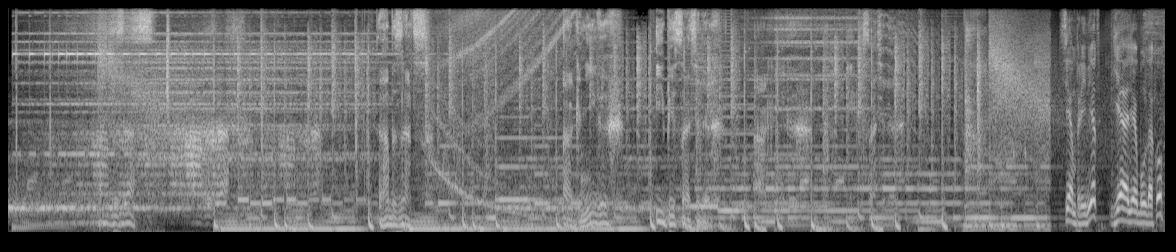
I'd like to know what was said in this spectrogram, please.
Абзац. Абзац. О книгах и писателях. Всем привет, я Олег Булдаков,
